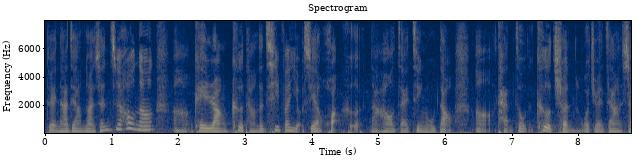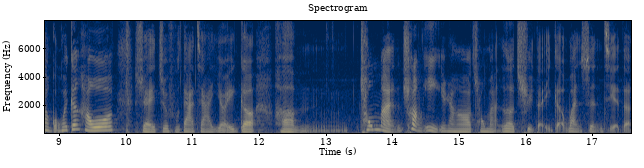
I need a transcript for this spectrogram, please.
对，那这样暖身之后呢，嗯，可以让课堂的气氛有些缓和，然后再进入到啊弹奏的课程。我觉得这样效果会更好哦。所以祝福大家有一个很。充满创意，然后充满乐趣的一个万圣节的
